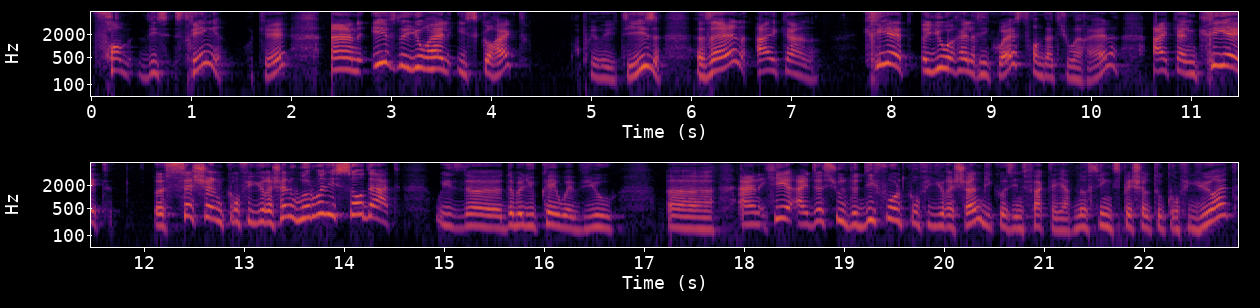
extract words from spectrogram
from this string, okay? And if the URL is correct, a priori it is, then I can create a URL request from that URL. I can create a session configuration. We already saw that with the WK Web View. Uh, and here I just use the default configuration because in fact I have nothing special to configure it.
